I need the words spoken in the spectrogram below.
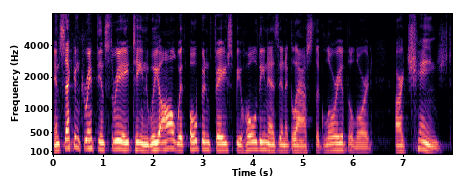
In 2 Corinthians 3:18, we all with open face beholding as in a glass the glory of the Lord are changed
